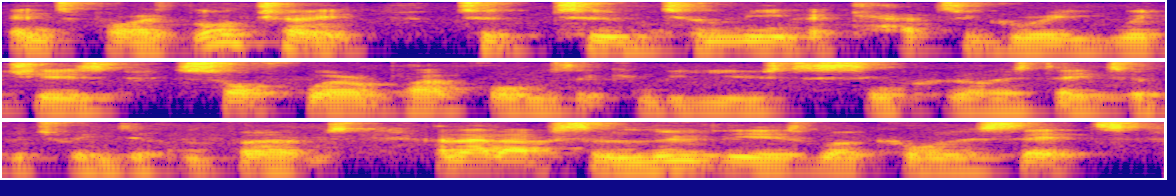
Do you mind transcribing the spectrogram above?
enterprise blockchain to, to, to mean a category, which is software and platforms that can be used to synchronize data between different firms. And that absolutely is where Corda sits.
